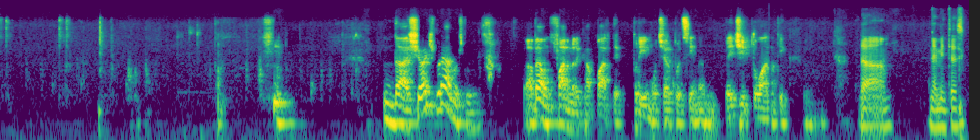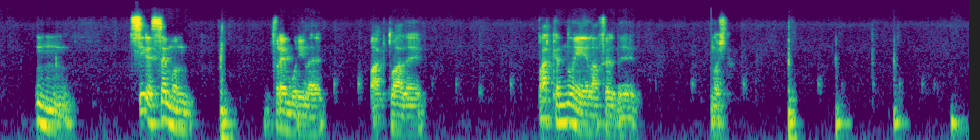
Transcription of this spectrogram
Da, și eu aș vrea, nu știu, avea un farmer ca parte, primul cel puțin, în Egiptul antic. Da, mi-amintesc. Mm. Serious Sam în vremurile actuale parcă nu e la fel de nu știu.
